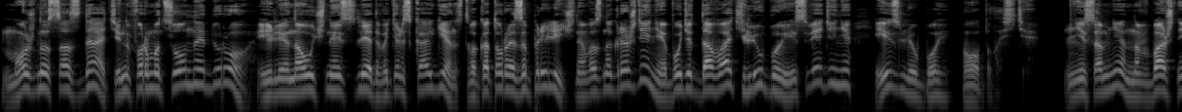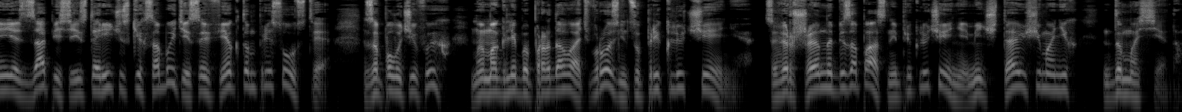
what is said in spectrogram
Можно создать информационное бюро или научно-исследовательское агентство, которое за приличное вознаграждение будет давать любые сведения из любой области. Несомненно, в башне есть записи исторических событий с эффектом присутствия. Заполучив их, мы могли бы продавать в розницу приключения. Совершенно безопасные приключения, мечтающим о них домоседам.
